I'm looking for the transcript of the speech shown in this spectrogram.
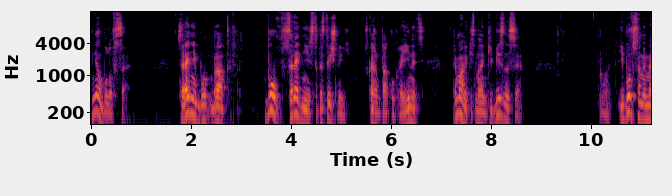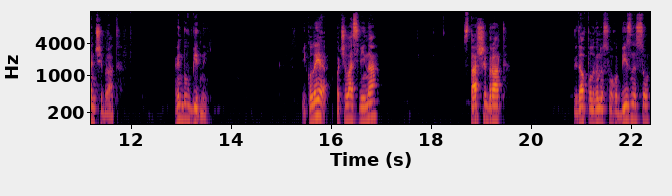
В нього було все. Середній брат був середній статистичний, скажімо так, українець, тримав якісь маленькі бізнеси. От. І був самий менший брат. Він був бідний. І коли почалась війна, старший брат віддав половину свого бізнесу.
